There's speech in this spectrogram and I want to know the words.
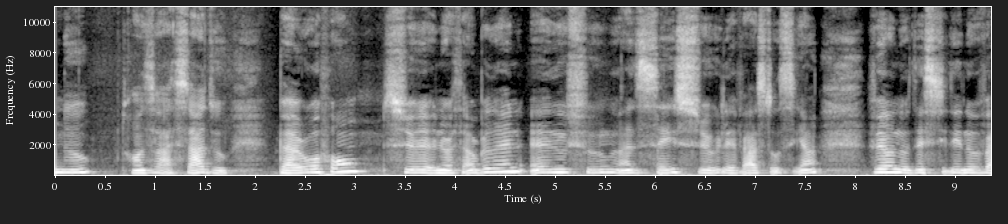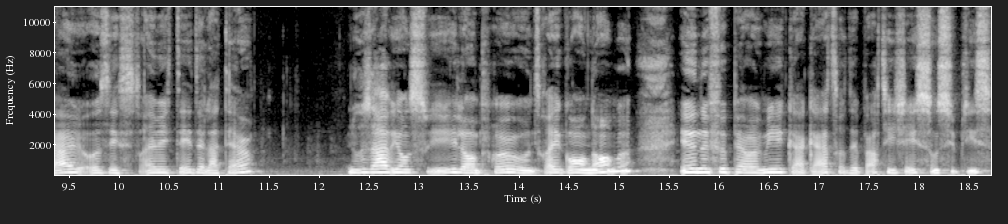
nous transversa du Bellerophon sur le Northumberland et nous fûmes lancés sur les vastes océans vers nos destinées nouvelles aux extrémités de la terre. Nous avions suivi l'empereur un très grand nombre, et il ne fut permis qu'à quatre de partager son supplice.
